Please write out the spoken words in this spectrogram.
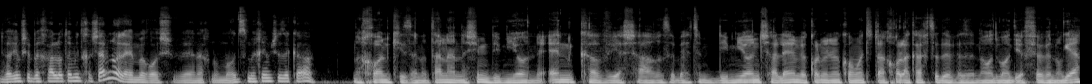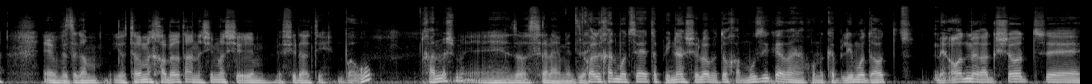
דברים שבכלל לא תמיד חשבנו עליהם מראש, ואנחנו מאוד שמחים שזה קרה. נכון, כי זה נתן לאנשים דמיון, אין קו ישר, זה בעצם דמיון שלם, וכל מיני מקומות אתה יכול לקחת את זה, וזה מאוד מאוד יפה ונוגע, אה, וזה גם יותר מחבר את האנשים לשירים, לפי דעתי. ברור, חד משמעית. אה, זה עושה להם את זה. כל אחד מוצא את הפינה שלו בתוך המוזיקה, ואנחנו מקבלים הודעות מאוד מרגשות אה,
